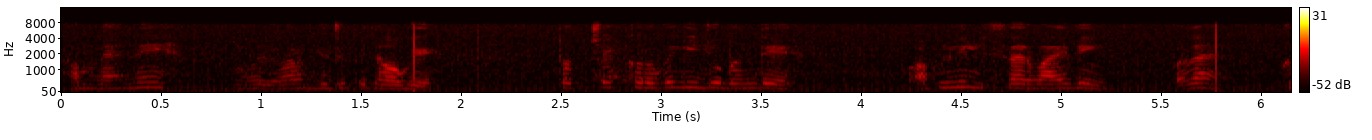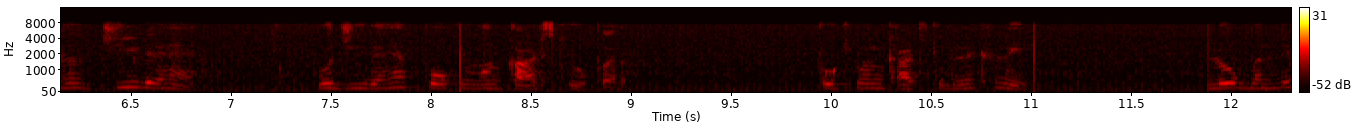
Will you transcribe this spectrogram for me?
अब मैंने अगर आप यूट्यूब पे जाओगे तो चेक करोगे कि जो बंदे अपनी सर्वाइविंग पता है मतलब जी रहे हैं, वो जी रहे हैं पोकेमोन कार्ड्स के ऊपर। पोकेमोन कार्ड्स के ऊपर लिटरली लोग बंदे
